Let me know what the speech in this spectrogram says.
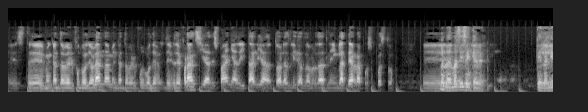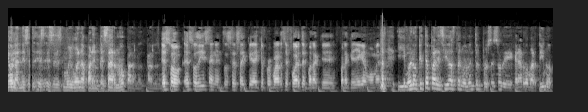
este, me encanta ver el fútbol de Holanda, me encanta ver el fútbol de, de, Francia, de España, de Italia, todas las ligas, la verdad. De Inglaterra, por supuesto. Eh, bueno, además dicen que que la liga holandesa es, es, muy buena para empezar, ¿no? Para los, para los eso, eso dicen, entonces hay que, hay que prepararse fuerte para que, para que llegue el momento. Y bueno, ¿qué te ha parecido hasta el momento el proceso de Gerardo Martino?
